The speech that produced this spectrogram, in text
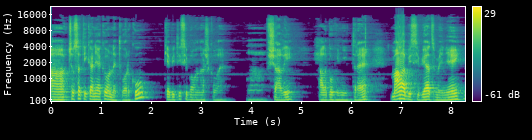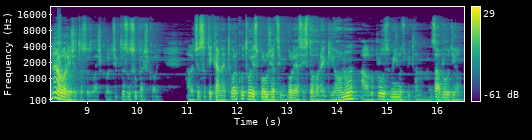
A čo sa týka nejakého networku, keby ty si bola na škole v Šali alebo v Nitre, mala by si viac menej, nehovorím, že to sú zlé školy, čak to sú super školy, ale čo sa týka networku, tvoji spolužiaci by boli asi z toho regiónu, alebo plus minus by tam zablúdil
